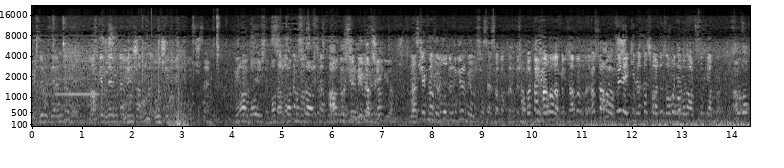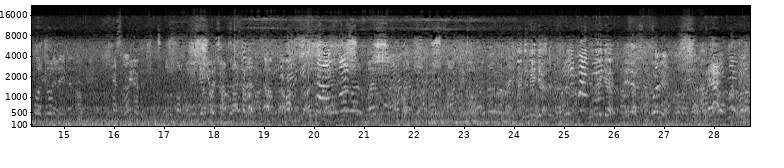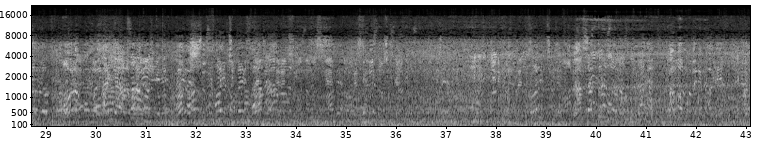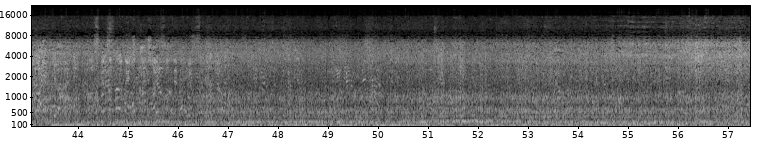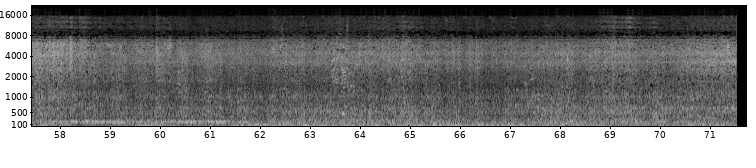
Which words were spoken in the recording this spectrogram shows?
Gözün mi? Maske üzerinden dayı işte maske takması lazım. Abla olduğunu görmüyor musun? Maske takılı olduğunu görmüyor musun sen sabahtandır? Sabahtan Bir hava olduğunu aldım tamam mı? Nasıl hava aldın? Böyle iki dakika çıkardığın zaman hemen artistlik yapma. Kusura bakma şöyle. Kes lan. Oğlum bak bana şey gibi çok Tamam tamam. Kendine gel. Kendine gel. Beyler. Sahip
